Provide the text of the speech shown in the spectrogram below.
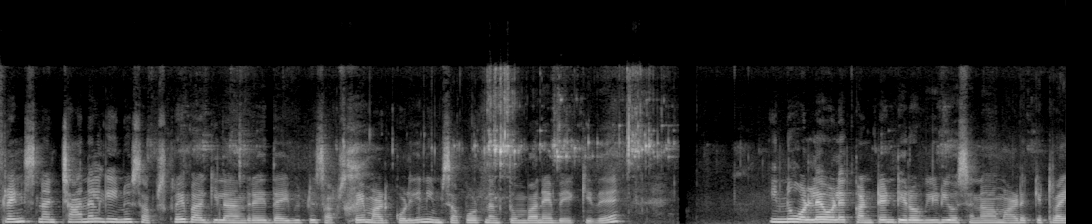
ಫ್ರೆಂಡ್ಸ್ ನನ್ನ ಚಾನಲ್ಗೆ ಇನ್ನೂ ಸಬ್ಸ್ಕ್ರೈಬ್ ಆಗಿಲ್ಲ ಅಂದರೆ ದಯವಿಟ್ಟು ಸಬ್ಸ್ಕ್ರೈಬ್ ಮಾಡ್ಕೊಳ್ಳಿ. ನಿಮ್ಮ ಸಪೋರ್ಟ್ ನಂಗೆ ತುಂಬಾ ಬೇಕಿದೆ. ಇನ್ನೂ ಒಳ್ಳೆ ಒಳ್ಳೆ ಕಂಟೆಂಟ್ ಇರೋ ವೀಡಿಯೋಸನ್ನು ಮಾಡೋಕ್ಕೆ ಟ್ರೈ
